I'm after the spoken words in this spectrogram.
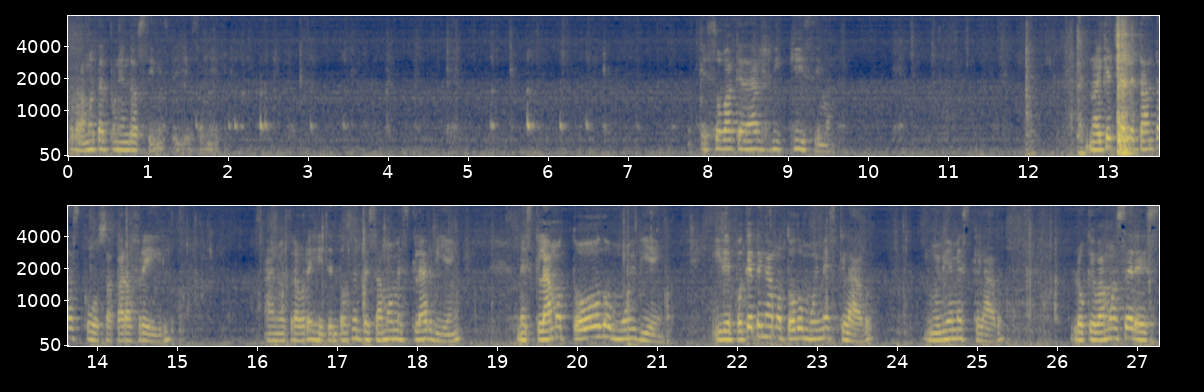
Se lo vamos a estar poniendo así, mis bellezas, miren. Eso va a quedar riquísimo. No hay que echarle tantas cosas para freír a nuestra orejita. Entonces empezamos a mezclar bien. Mezclamos todo muy bien. Y después que tengamos todo muy mezclado, muy bien mezclado, lo que vamos a hacer es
